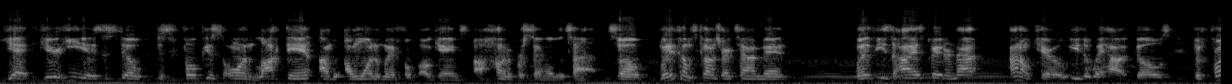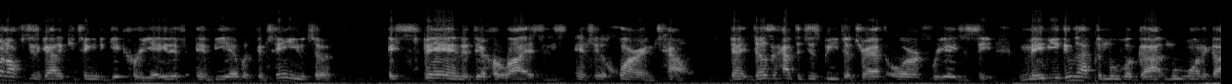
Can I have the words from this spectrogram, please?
Yet here he is, still just focused on locked in. I'm, I want to win football games 100% of the time. So when it comes contract time, man, whether he's the highest paid or not, I don't care either way how it goes. The front office just got to continue to get creative and be able to continue to expand their horizons into acquiring talent. That doesn't have to just be the draft or free agency. Maybe you do have to move a guy, move on a guy,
